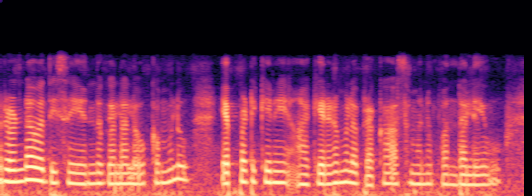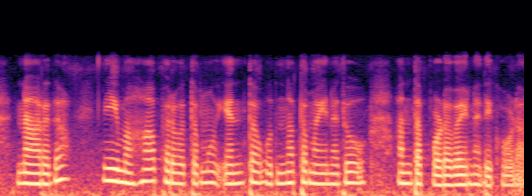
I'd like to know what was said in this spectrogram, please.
రెండవ దిశ ఎందుగల లోకములు ఎప్పటికీ ఆ కిరణముల ప్రకాశమును పొందలేవు. నారద ఈ మహాపర్వతము ఎంత ఉన్నతమైనదో అంత పొడవైనది కూడా.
